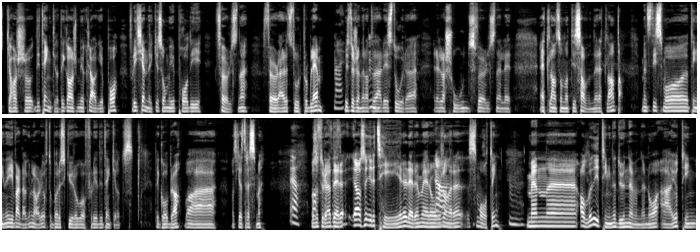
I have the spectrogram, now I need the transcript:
ikke har så De tenker at de ikke har så mye å klage på, for de kjenner ikke så mye på de følelsene før det er et stort problem. Nei. Hvis du skjønner at det er de store relasjonsfølelsene eller et eller annet sånn at de savner et eller annet, da. Mens de små tingene i hverdagen lar de ofte bare skure og gå fordi de tenker at det går bra, hva, hva skal jeg stresse med? Ja. Og så tror jeg dere Ja, så irriterer dere mer over Ja. sånne småting. Mm. Men uh, alle de tingene du nevner nå, er jo ting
